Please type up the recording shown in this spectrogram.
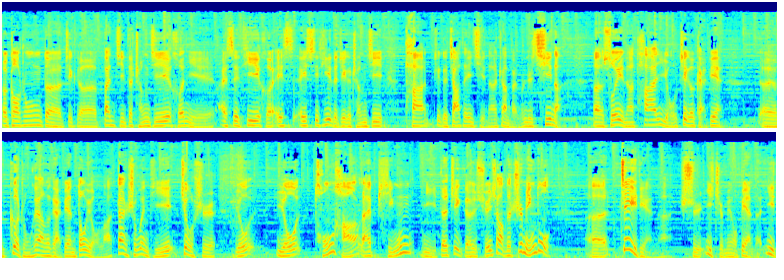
呃高中的这个班级的成绩和你 ICT 和 ACT 的这个成绩，它这个加在一起呢占百分之七呢，呃，所以呢它有这个改变，呃，各种各样的改变都有了。但是问题就是由由同行来评你的这个学校的知名度，呃，这一点呢是一直没有变的，一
